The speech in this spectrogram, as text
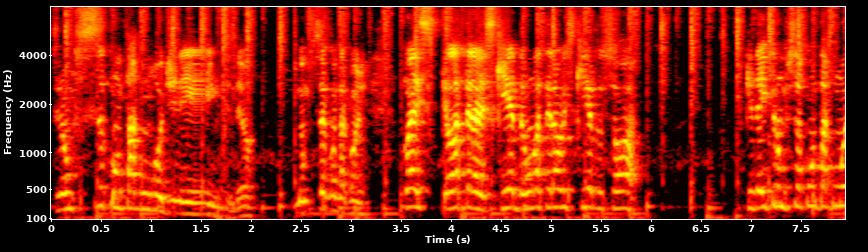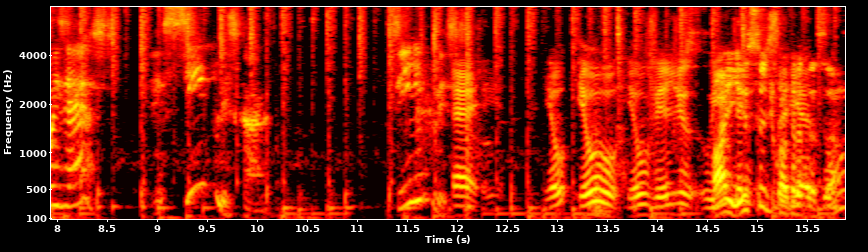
Tu não precisa contar com o Rodinei, entendeu? Não precisa contar com o Rodinei. Quais, lateral esquerda? Um lateral esquerdo só. Porque daí tu não precisa contar com o Moisés. É simples, cara. Simples. É, eu, eu, eu vejo o Só Inter isso de contratação?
